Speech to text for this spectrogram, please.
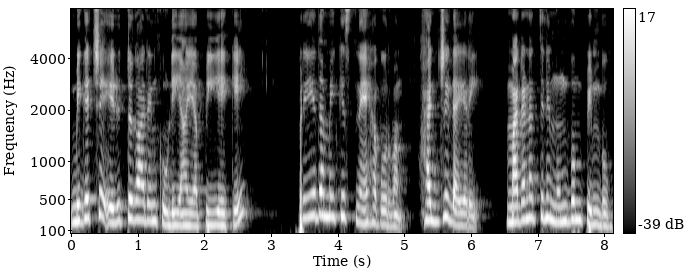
മികച്ച എഴുത്തുകാരൻ കൂടിയായ പി എ കെ പ്രിയതമ്മയ്ക്ക് സ്നേഹപൂർവം ഹജ്ജ് ഡയറി മരണത്തിന് മുമ്പും പിമ്പും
